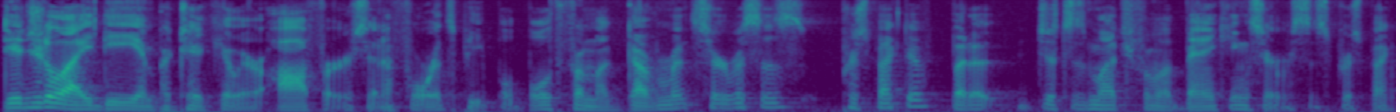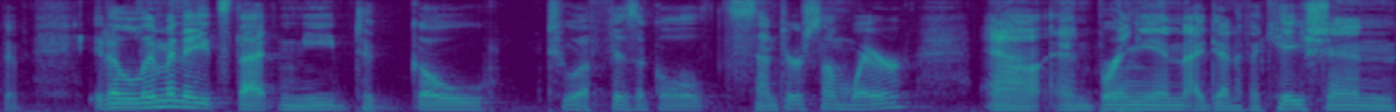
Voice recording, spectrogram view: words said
digital ID in particular offers and affords people, both from a government services perspective, but uh, just as much from a banking services perspective, it eliminates that need to go to a physical center somewhere uh, and bring in identification,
